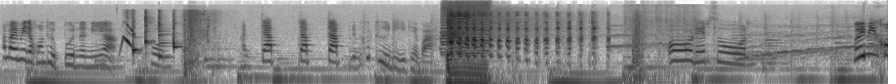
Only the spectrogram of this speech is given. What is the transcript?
ทำไมมีแต่คนถือปืนอันนี้อะคน ดี๋ยวมันก็ถือดีเถอะวะโอ้เดดโซน เฮ้ย มีค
